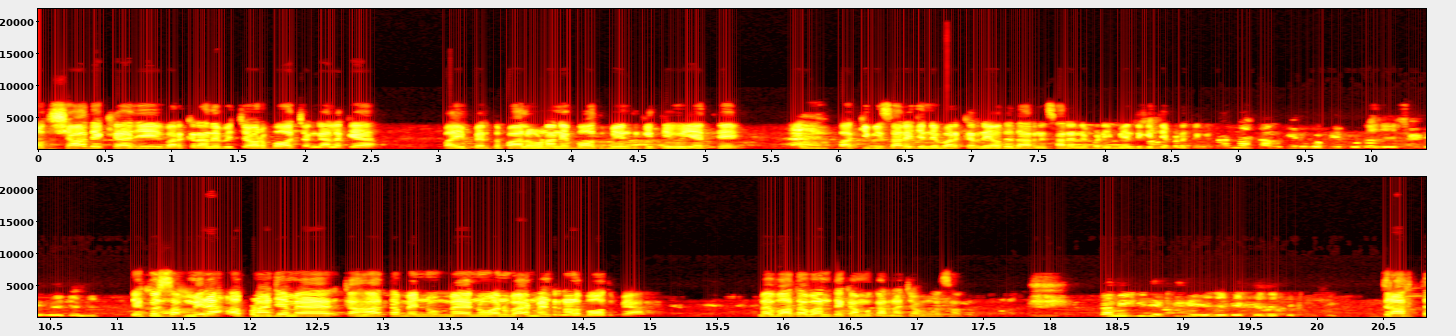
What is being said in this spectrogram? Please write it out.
ਉਤਸ਼ਾਹ ਦੇਖਿਆ ਜੀ ਵਰਕਰਾਂ ਦੇ ਵਿੱਚ ਔਰ ਬਹੁਤ ਚੰਗਾ ਲੱਗਿਆ। ਭਾਈ ਪ੍ਰਿਤਪਾਲ ਹੋਣਾ ਨੇ ਬਹੁਤ ਮਿਹਨਤ ਕੀਤੀ ਹੋਈ ਹੈ ਇੱਥੇ। ਬਾਕੀ ਵੀ ਸਾਰੇ ਜਿੰਨੇ ਵਰਕਰ ਨੇ ਉਹਦੇਦਾਰ ਨੇ ਸਾਰਿਆਂ ਨੇ ਬੜੀ ਮਿਹਨਤ ਕੀਤੀ ਬੜੇ ਚੰਗੇ। ਕਰਨਾ ਕੰਮ ਦੇਖੋ ਮੇਰਾ ਆਪਣਾ ਜੇ ਮੈਂ ਕਹਾ ਤਾਂ ਮੈਨੂੰ ਮੈਨੂੰ এনवायरमेंट ਨਾਲ ਬਹੁਤ ਪਿਆਰ ਹੈ। ਮੈਂ ਵਾਤਾਵਰਣ ਤੇ ਕੰਮ ਕਰਨਾ ਚਾਹੂੰਗਾ ਸਭ ਕਮੀ ਕੀ ਦੇਖੀ ਗਈ ਜੇ ਦੇਖਿਆ ਤੇ ਦਰਖਤ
